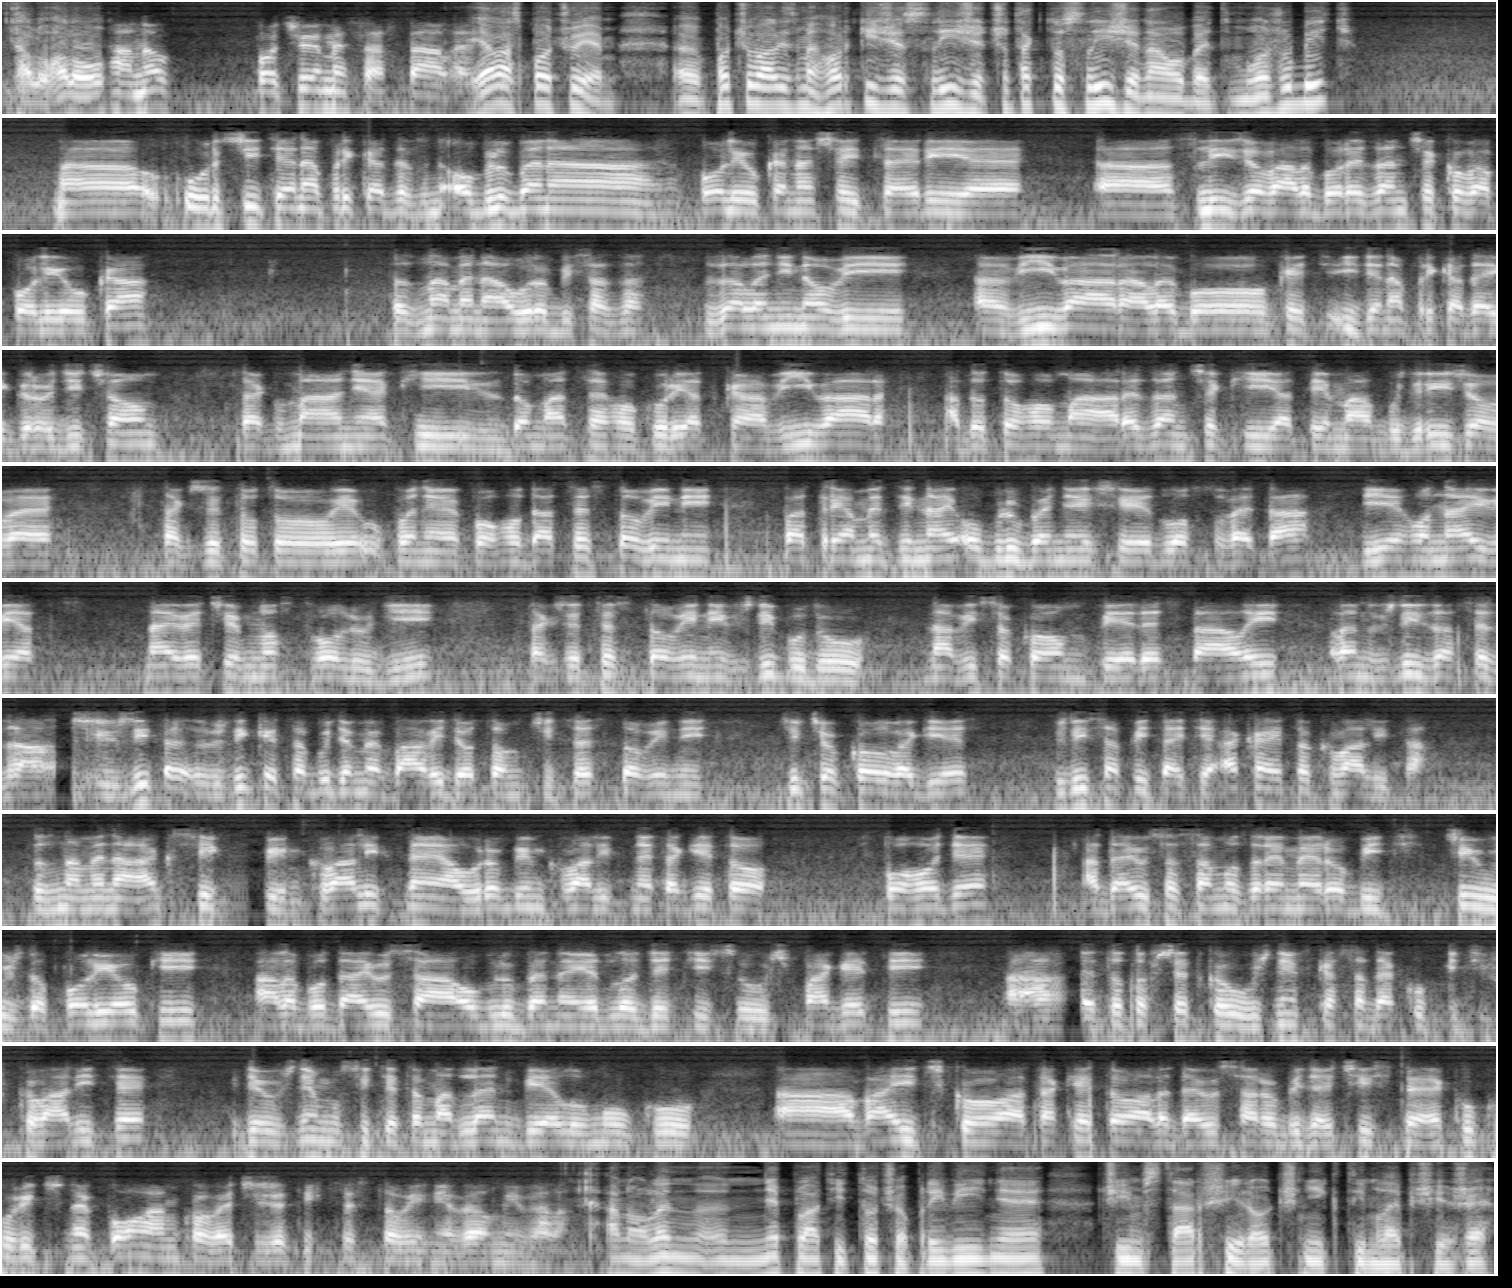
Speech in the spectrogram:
Halo, halo. Áno, počujeme sa stále. Ja vás počujem. Počúvali sme Horky, že slíže. Čo takto slíže na obed? Môžu byť? Uh, určite napríklad obľúbená polievka našej cery je slížová alebo rezančeková polievka. To znamená, urobí sa zeleninový vývar, alebo keď ide napríklad aj k rodičom, tak má nejaký z domáceho kuriatka vývar a do toho má rezančeky a tie má buď rýžové, takže toto je úplne pohoda. Cestoviny patria medzi najobľúbenejšie jedlo sveta, jeho najviac, najväčšie množstvo ľudí, takže cestoviny vždy budú na vysokom piedestáli, len vždy zase záleží. Vždy, vždy, keď sa budeme baviť o tom, či cestoviny, či čokoľvek je, vždy sa pýtajte, aká je to kvalita. To znamená, ak si kúpim kvalitné a urobím kvalitné, tak je to v pohode a dajú sa samozrejme robiť či už do polievky, alebo dajú sa obľúbené jedlo detí sú špagety a toto všetko už dneska sa dá kúpiť v kvalite, kde už nemusíte to mať len bielu múku, a vajíčko a takéto, ale dajú sa robiť aj čisté kukuričné, pohánkové, čiže tých cestovín je veľmi veľa. Áno, len neplatí to, čo pri víne. Čím starší ročník, tým lepšie, že?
